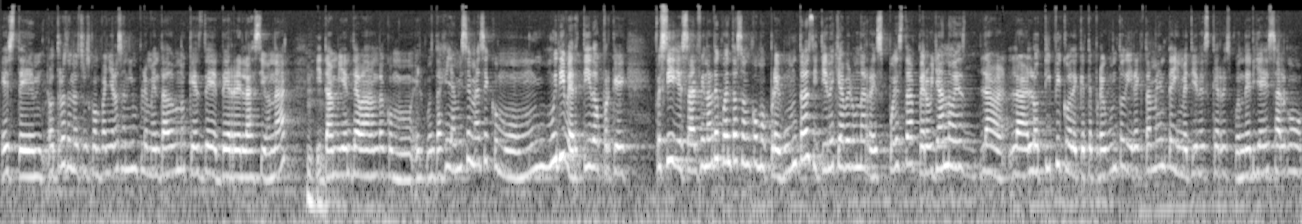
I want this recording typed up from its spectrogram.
Este, otros de nuestros compañeros han implementado uno que es de, de relacionar y también te va dando como el puntaje. Y a mí se me hace como muy, muy divertido porque pues sí, es, al final de cuentas son como preguntas y tiene que haber una respuesta, pero ya no es la, la, lo típico de que te pregunto directamente y me tienes que responder, ya es algo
